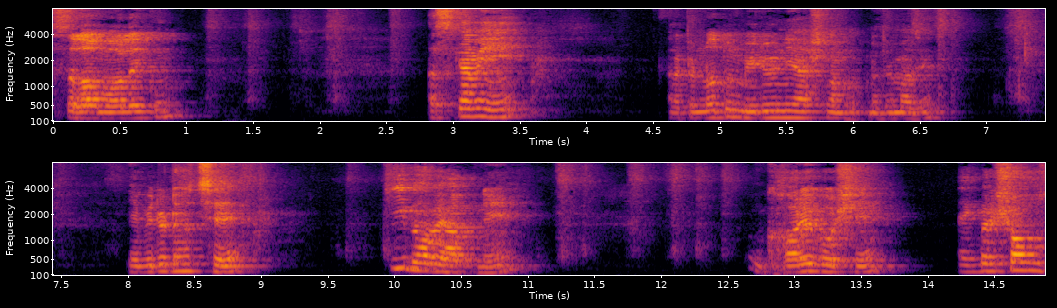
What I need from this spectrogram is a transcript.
আসসালামু আলাইকুম। আজকে আমি একটা নতুন ভিডিও নিয়ে আসলাম আপনাদের মাঝে। এই ভিডিওটা হচ্ছে কীভাবে আপনি ঘরে বসে একবারে সহজ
